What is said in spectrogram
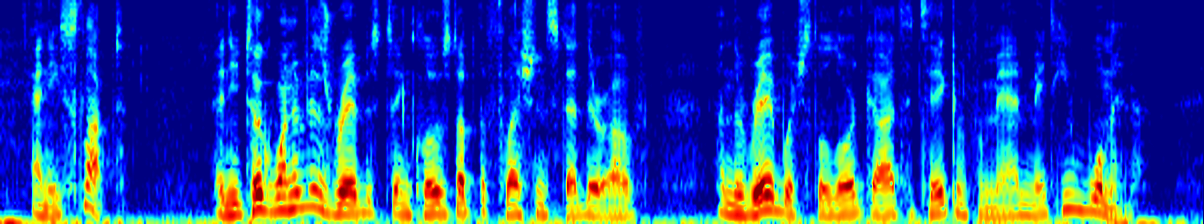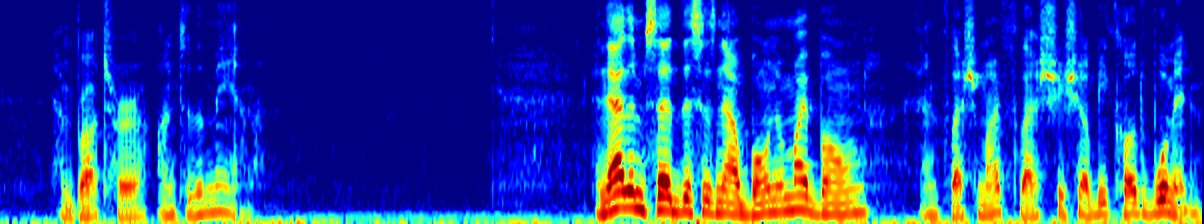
and he slept. And he took one of his ribs and closed up the flesh instead thereof, and the rib which the Lord God had taken from man made he woman, and brought her unto the man. And Adam said, This is now bone of my bone, and flesh of my flesh. She shall be called woman,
